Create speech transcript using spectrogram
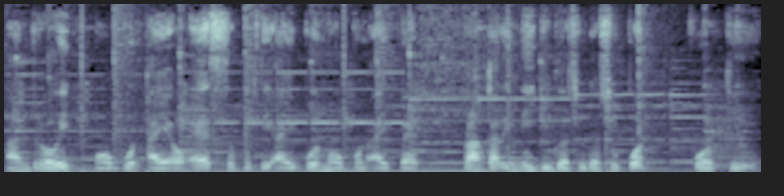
Android maupun iOS seperti iPhone maupun iPad. Perangkat ini juga sudah support 4K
